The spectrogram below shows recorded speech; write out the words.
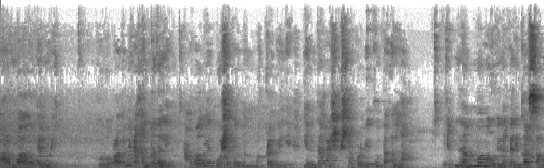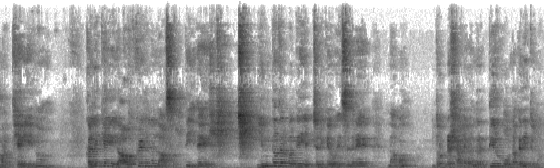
ಆರಂಭ ಆಗುತ್ತೆ ನೋಡಿ. ಪೂರ್ವ ಪ್ರಾಥಮಿಕ ಹಂತದಲ್ಲಿ ಆವಾಗಲೇ ಪೋಷಕರು ನಮ್ಮ ಮಕ್ಕಳುಗಳಿಗೆ ಎಂತಹ ಶಿಕ್ಷಣ ಕೊಡಬೇಕು ಅಂತ ಅಲ್ಲ ನಮ್ಮ ಮಗುವಿನ ಕಲಿಕಾ ಸಾಮರ್ಥ್ಯ ಏನು? ಕಲಿಕೆಗೆ ಯಾವ ಫೀಲ್ಡ್ನಲ್ಲಿ ಆಸಕ್ತಿ ಇದೆ? ಇಂಥದ್ರ ಬಗ್ಗೆ ಎಚ್ಚರಿಕೆ ವಹಿಸಿದರೆ ನಾವು ದೊಡ್ಡ ಶಾಲೆಗಳು ಅಂದರೆ ತಿರುವು ಅಂತ ಕರಿತೀವಿ ನಾವು.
